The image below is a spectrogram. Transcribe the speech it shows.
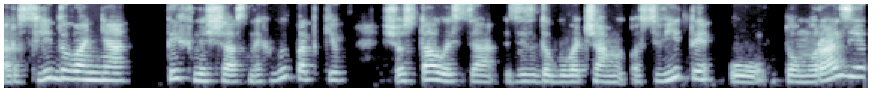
розслідування тих нещасних випадків, що сталися зі здобувачами освіти у тому разі,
